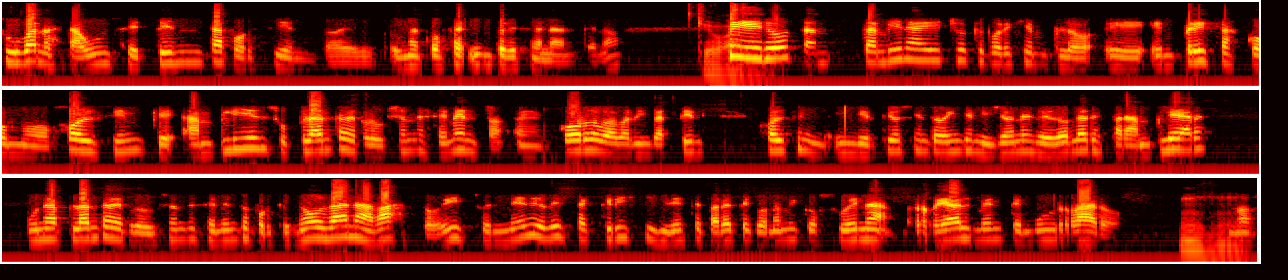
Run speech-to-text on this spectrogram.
suban hasta un 70%, eh, una cosa impresionante, ¿no? Pero tam- también ha hecho que, por ejemplo, eh, empresas como Holcim que amplíen su planta de producción de cemento. En Córdoba van a invertir, Holcim invirtió 120 millones de dólares para ampliar una planta de producción de cemento porque no dan abasto. Esto en medio de esta crisis y de este parate económico suena realmente muy raro nos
